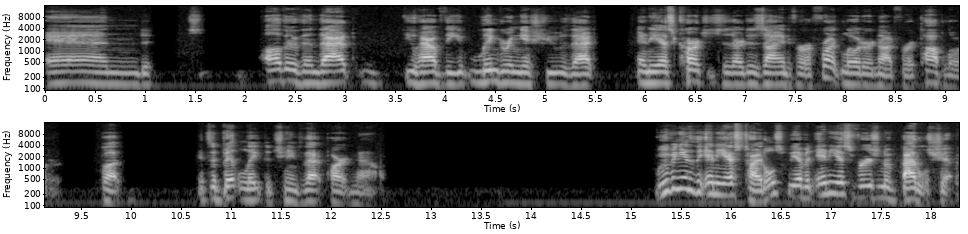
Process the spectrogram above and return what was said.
And other than that, you have the lingering issue that NES cartridges are designed for a front loader, not for a top loader. But it's a bit late to change that part now. Moving into the NES titles, we have an NES version of Battleship.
